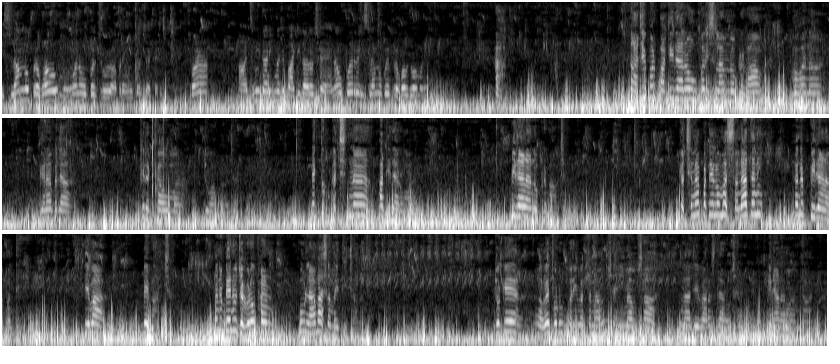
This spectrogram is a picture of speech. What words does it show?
ઇસ્લામનો પ્રભાવ મુહમ્મદો ઉપર જોયો આપણે એની ચર્ચા કરી. પણ આજની તારીખમાં જે પાટીદારો છે, એના ઉપર ઇસ્લામનો કોઈ પ્રભાવ જોવા મળે? હા. આજે પણ પાટીદારો ઉપર ઇસ્લામનો પ્રભાવ હોવાના ઘણા બધા ફિરક્કાઓમાં જોવા મળે છે. એક તો કચ્છના પાટીદારોમાં પિરાણાનો પ્રભાવ કચ્છના પટેલોમાં સનાતની અને પિરાણાપંથી એવા બે ભાગ છે. અને બેનો ઝઘડો પણ બહુ લાંબા સમયથી ચાલે છે. જોકે હવે થોડું પરિવર્તન આવ્યું છે. ઇમામ જે વારસદારો છે, પિરાણામાં અમદાવાદમાં.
